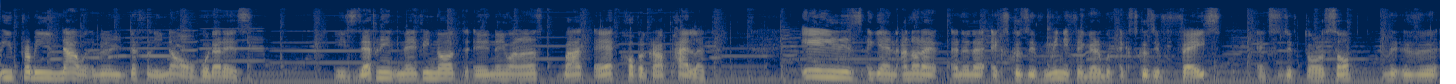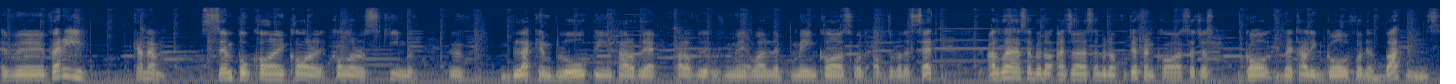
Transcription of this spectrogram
you probably now will definitely know who that is. It's definitely not anyone else but a hovercraft pilot. Is again another another exclusive minifigure with exclusive face, exclusive torso, very kind of simple color color color scheme with, with black and blue being part of the part of the one of the main colors for the, of the, for the set, as well as a bit of, as well as a bit of different colors such as gold metallic gold for the buttons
